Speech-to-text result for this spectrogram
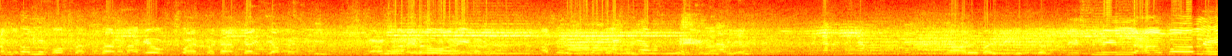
আমি তো আপনার থাকতে জানেন আগেও কয়েকটা গান গাইছি আপনার বিসমিল্লাহ বলি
